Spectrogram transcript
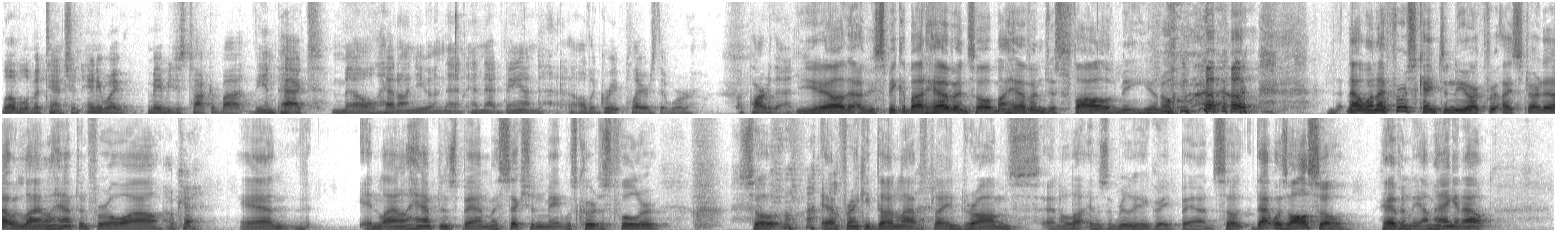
level of attention. Anyway, maybe just talk about the impact Mel had on you and that and that band, all the great players that were a part of that. Yeah, that, we speak about heaven, so my heaven just followed me, you know. now, when I first came to New York, I started out with Lionel Hampton for a while. Okay. And in Lionel Hampton's band, my section mate was Curtis Fuller. So, and Frankie Dunlap was playing drums, and a lot. It was a really a great band. So that was also heavenly. I'm hanging out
